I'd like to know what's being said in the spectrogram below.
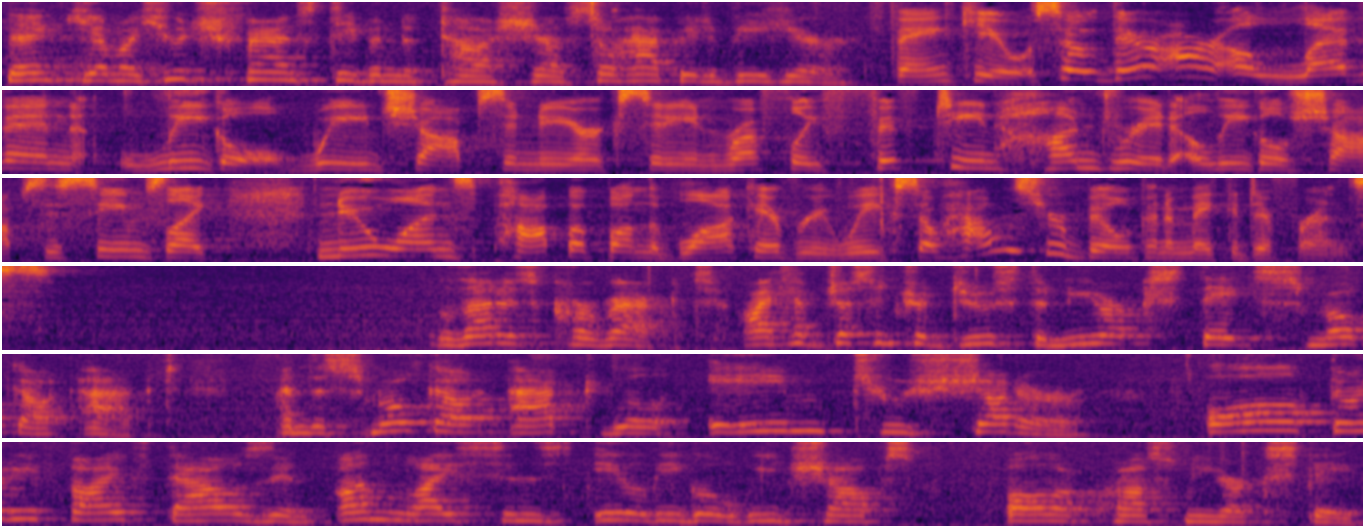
Thank you. I'm a huge fan, Stephen Natasha. I'm So happy to be here. Thank you. So there are 11 legal weed shops in New York City and roughly 1,500 illegal shops. It seems like new ones pop up on the block every week. So how is your bill going to make a difference? Well, that is correct. I have just introduced the New York State Smokeout Act, and the Smokeout Act will aim to shutter all 35,000 unlicensed illegal weed shops all across New York State.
